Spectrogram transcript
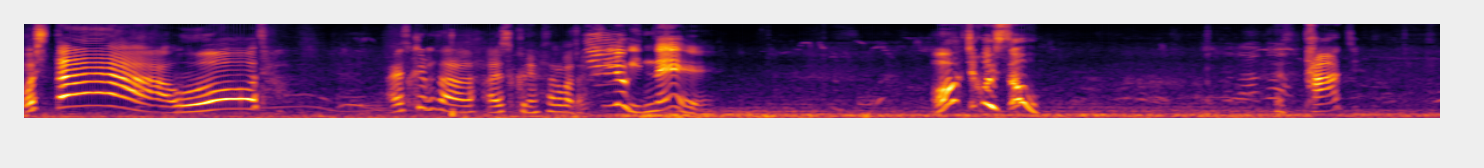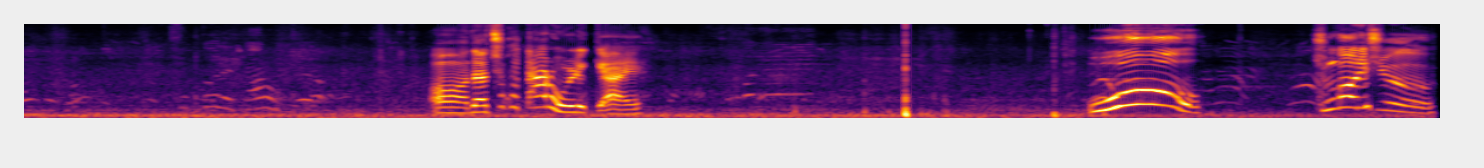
멋있다. 오. 자, 아이스크림 사러 가자. 아이스크림 사러 가자. 실력 있네. 어? 찍고 있어. 다 찍- 축구를 따로 없어요. 어, 내가 축구 따로 올릴게 아예. 오! 중거리 슛.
